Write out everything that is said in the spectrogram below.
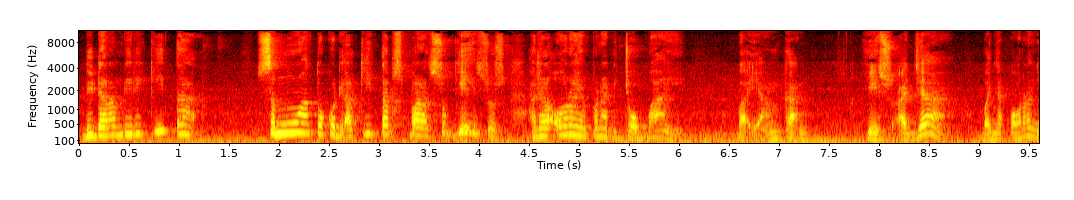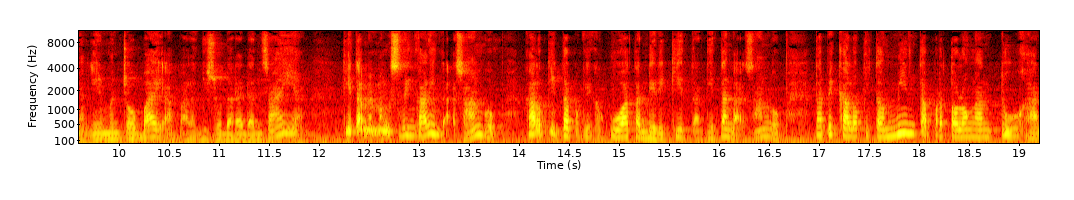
di dalam diri kita. Semua tokoh di Alkitab termasuk Yesus adalah orang yang pernah dicobai. Bayangkan, Yesus aja banyak orang yang ingin mencobai apalagi saudara dan saya. Kita memang sering kali nggak sanggup. Kalau kita pakai kekuatan diri kita, kita nggak sanggup. Tapi kalau kita minta pertolongan Tuhan,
